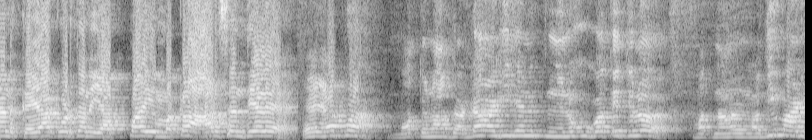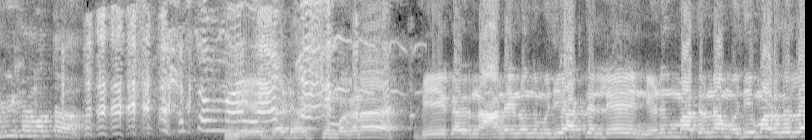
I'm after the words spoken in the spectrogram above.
ನನ್ನ ಕೈಯಾಗ ಕೊಡ್ತಾನೆ. ಯಪ್ಪ ಈ ಮಕ್ಕಳ ಆರ್ಸ್ ಅಂತ ಹೇಳಿ. ಏ ಯಪ್ಪ ಮತ್ತು ನಾ ದೊಡ್ಡ ಆಗಿದ್ದೇನೆ ಅಂತ ನಿನಗೂ ಗೊತ್ತೈತಿಲ್ಲ? ಮತ್ತು ನನಗೆ ಮದಿ ಮಾಡಿಬಿಡ್ಲ ಮತ್ತ. ಲೇ ದೊಡ್ಡ ಹಡ್ಸಿ ಮಗಣ ಬೇಕಾದ್ರೆ ನಾನು ಇನ್ನೊಂದು ಮದಿ ಆಗ್ತೇನೆ. ಲೇ ನಿನಗ್ ಮಾತ್ರ ನಾ ಮದಿ ಮಾಡೋದಿಲ್ಲ.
